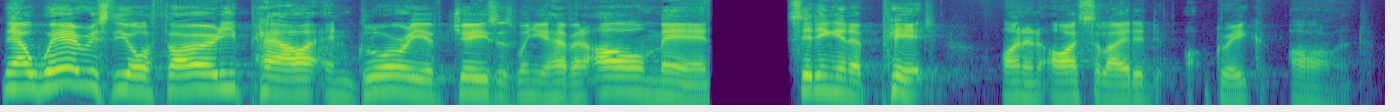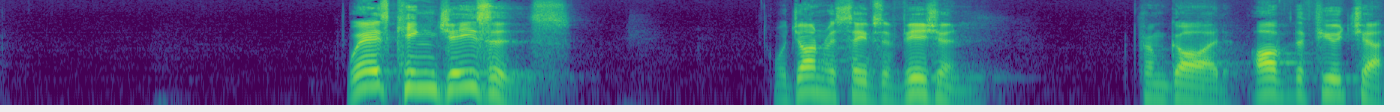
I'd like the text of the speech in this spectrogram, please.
Now, where is the authority, power, and glory of Jesus when you have an old man sitting in a pit on an isolated Greek island? Where's King Jesus? Well, John receives a vision from God of the future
